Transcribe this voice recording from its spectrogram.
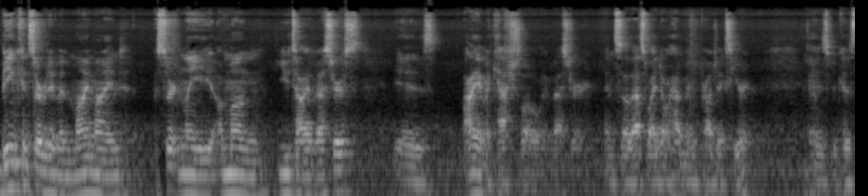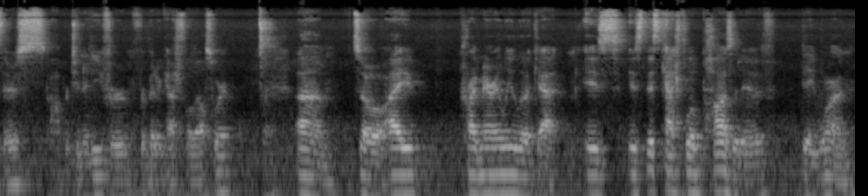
being conservative in my mind, certainly among Utah investors, is I am a cash flow investor, and so that's why I don't have many projects here. Is because there's opportunity for for better cash flow elsewhere. Um, so I primarily look at is is this cash flow positive day one,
